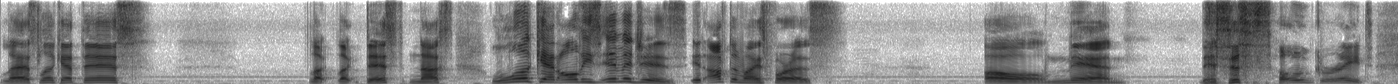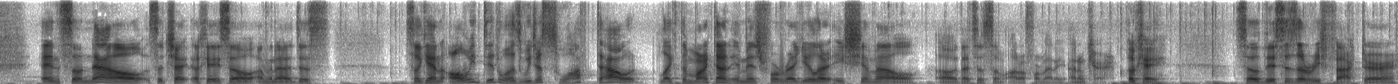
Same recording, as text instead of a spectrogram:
Let's look at this. Look, look, this, Nuxt. Look at all these images. It optimized for us. Oh man, this is so great. And so now, so check. Okay, so I'm gonna just. So again, all we did was we just swapped out like the markdown image for regular HTML. Oh, that's just some auto formatting. I don't care. Okay, so this is a refactor.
